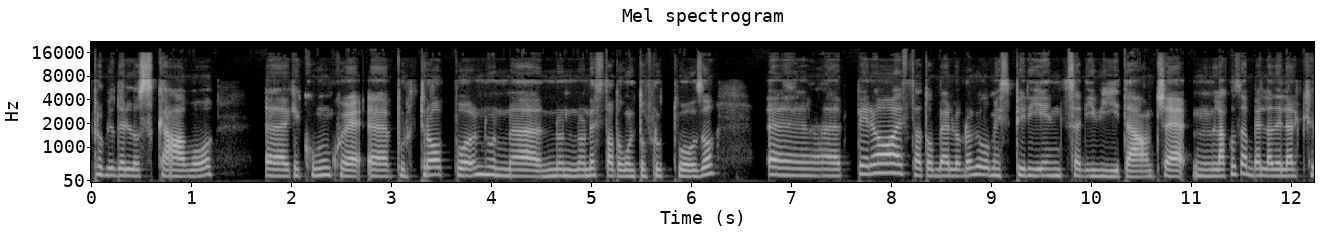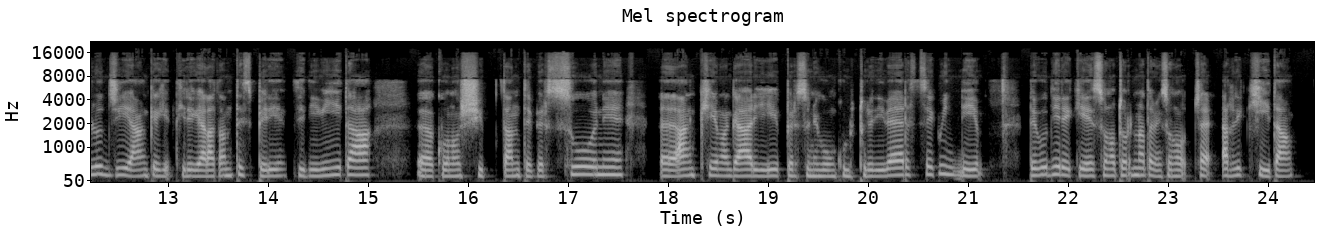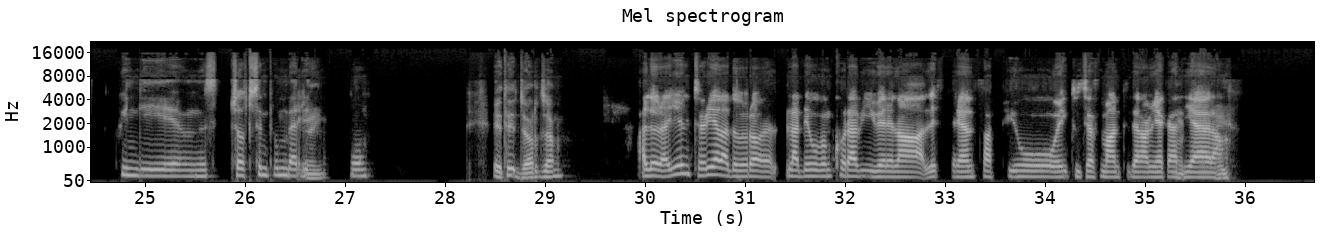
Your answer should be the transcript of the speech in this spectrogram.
proprio dello scavo, eh, che comunque eh, purtroppo non, non- non è stato molto fruttuoso, eh, però è stato bello proprio come esperienza di vita. Cioè, mh, la cosa bella dell'archeologia è anche che ti regala tante esperienze di vita, eh, conosci tante persone, eh, anche magari persone con culture diverse, quindi devo dire che sono tornata, mi sono, cioè, arricchita, quindi ho sempre un bel Ok. ricordo. E te, Giorgia? Allora, io in teoria la dovrò, la devo ancora vivere la- l'esperienza più entusiasmante della mia carriera. Ok.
